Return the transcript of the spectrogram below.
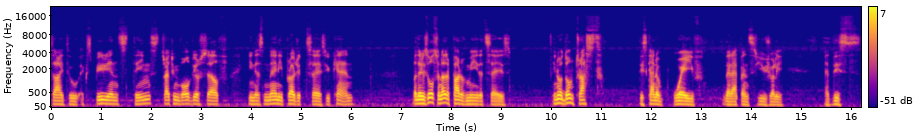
Try to experience things. Try to involve yourself in as many projects as you can but there is also another part of me that says, you know, don't trust this kind of wave that happens usually at this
